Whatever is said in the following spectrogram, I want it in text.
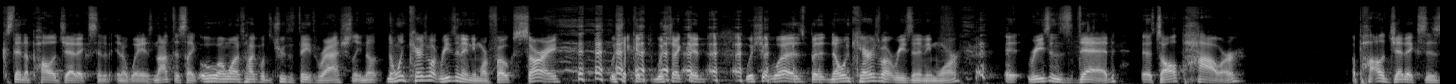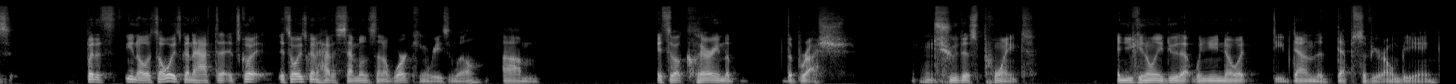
because then apologetics in, in a way is not just like, oh, I want to talk about the truth of faith rationally. No, no one cares about reason anymore, folks. Sorry, wish I could, wish I could, wish it was, but no one cares about reason anymore. It, reason's dead. It's all power. Apologetics is, but it's you know it's always going to have to it's going it's always going to have a semblance and a working reason. Will um, it's about clearing the the brush to this point, and you can only do that when you know it deep down in the depths of your own being.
